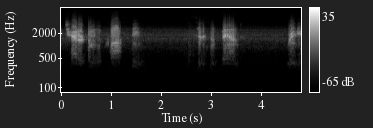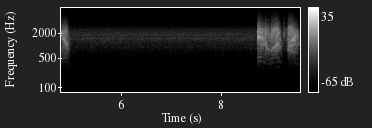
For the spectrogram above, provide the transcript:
any chatter coming across the Citizens Band radio. It's been a long time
